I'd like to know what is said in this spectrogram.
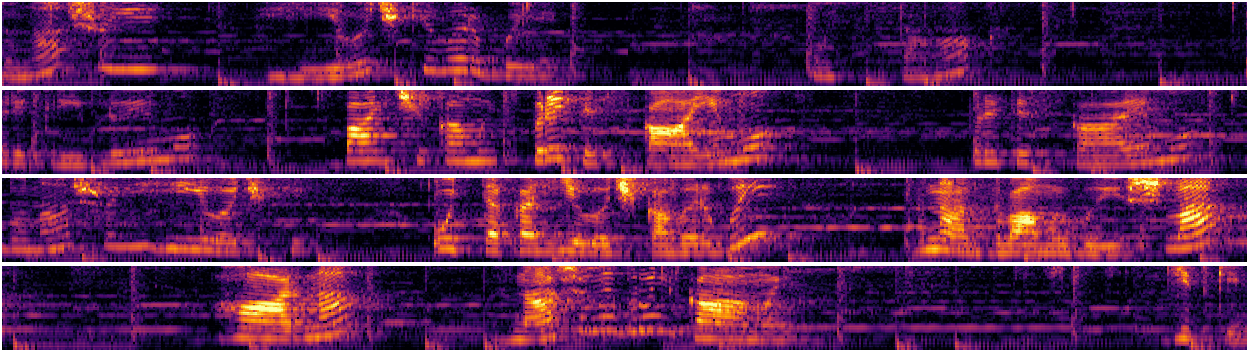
До нашої гілочки верби. Ось так. Прикріплюємо пальчиками, притискаємо, притискаємо до нашої гілочки. Ось така гілочка верби в нас з вами вийшла. Гарна з нашими бруньками. Дітки,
